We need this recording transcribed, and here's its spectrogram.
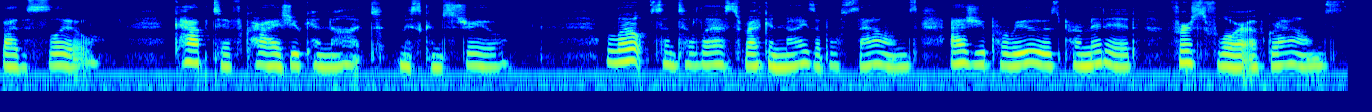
by the slough, captive cries you cannot misconstrue. Lilts into less recognizable sounds as you peruse permitted first floor of grounds.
